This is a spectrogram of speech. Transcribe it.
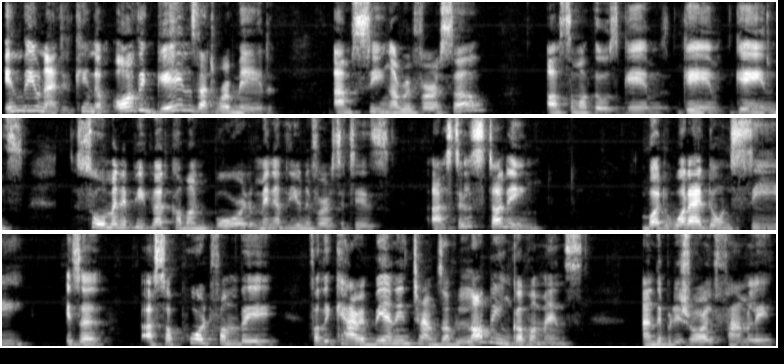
in the United Kingdom. All the gains that were made, I'm seeing a reversal of some of those games, game, gains. So many people had come on board. Many of the universities are still studying. But what I don't see is a, a support from the for the Caribbean in terms of lobbying governments and the British royal family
